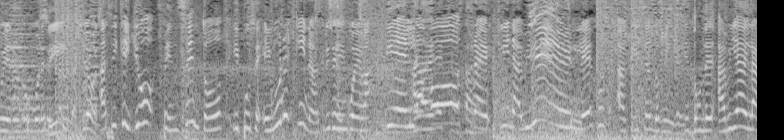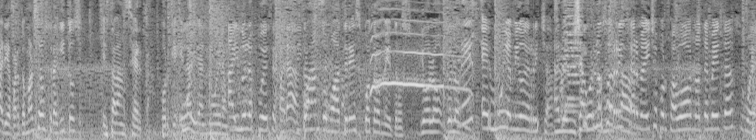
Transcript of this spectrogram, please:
hubieron rumores Sí. de esta relación. Así que yo pensé en todo y puse en una esquina a Cristian Sí. Cueva y en A la, la derecha otra esquina, bien lejos, a Cristian Domínguez. Donde había el área para tomarse los traguitos estaban cerca, porque el Uy, área no era Ahí no las pude separar. Estaban como a 3, 4 metros. Yo lo, yo lo vi. Es muy amigo de Richard. Al baby shower Incluso también Richard me ha dicho, por favor, no te metas. Bueno,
